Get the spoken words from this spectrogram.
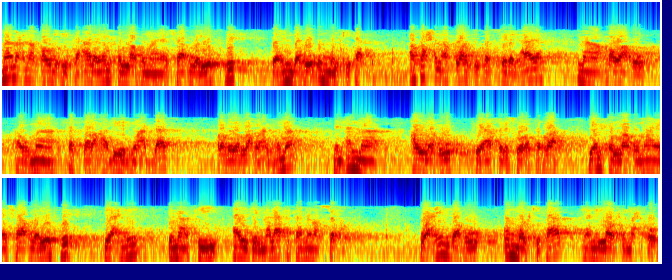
ما معنى قوله تعالى يمحو الله ما يشاء ويثبت وعنده أم الكتاب؟ أصح الأقوال في تفسير الآية ما رواه أو ما فسرها به ابن عباس رضي الله عنهما من أن قوله في آخر سورة الرعد يمحو الله ما يشاء ويثبت يعني بما في أيدي الملائكة من الصحف. وعنده أم الكتاب يعني اللوح المحفوظ.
